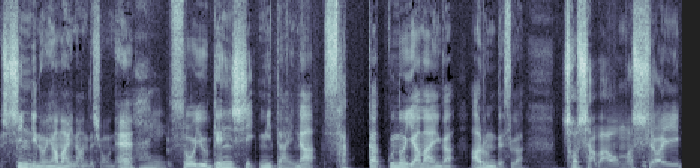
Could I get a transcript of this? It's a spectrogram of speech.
心理の病なんでしょうね。はい。そういう原子みたいな錯覚の病があるんですが、著者は面白い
